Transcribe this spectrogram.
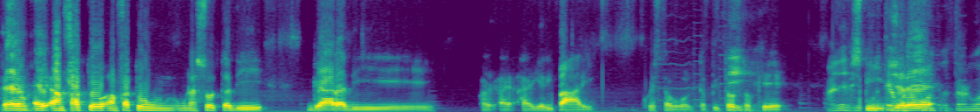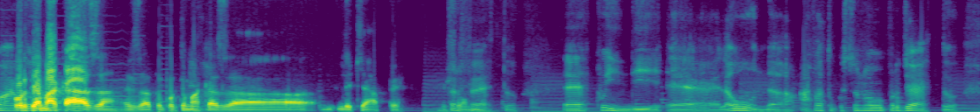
eh, eh, hanno fatto, han fatto un, una sorta di gara di, ai, ai ripari questa volta piuttosto sì. che spingere, portiamo, portiamo a casa, esatto, portiamo esatto. a casa le chiappe. Insomma. Perfetto. Eh, quindi eh, la Honda ha fatto questo nuovo progetto.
